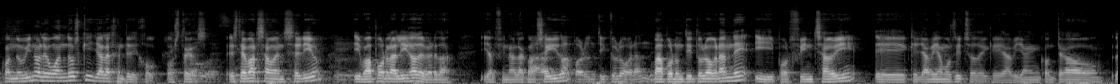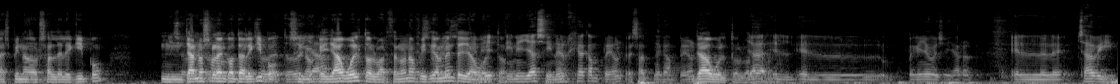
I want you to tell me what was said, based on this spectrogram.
cuando vino Lewandowski ya la gente dijo, ostras, este Barça va en serio y va por la liga de verdad. Y al final ha Va- conseguido. Va, por un título grande. Va por un título grande y por fin Xavi, eh, que ya habíamos dicho de que había encontrado la espina dorsal del equipo, ya no solo ha encontrado el equipo, sino ya- que ya ha vuelto el Barcelona oficialmente, es, ya ha tiene, vuelto. Tiene ya sinergia campeón. Exacto. De campeón. Ya ha vuelto el Ya Barcelona. el, el pequeño que se llaman. El, el- Xavi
